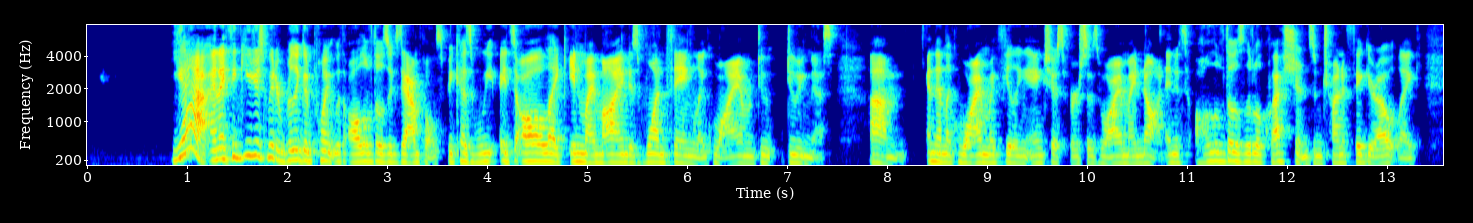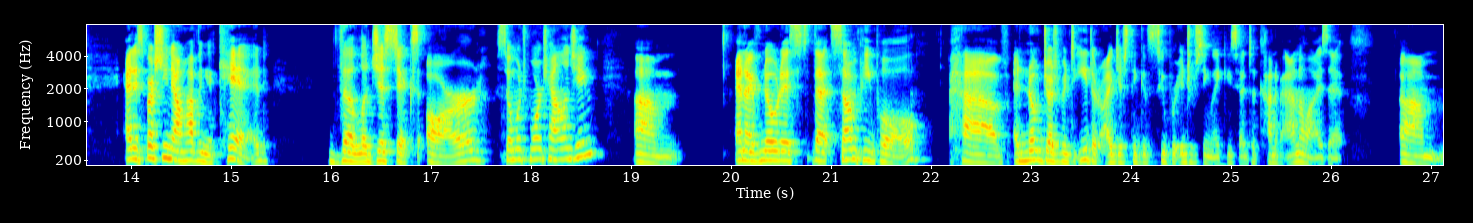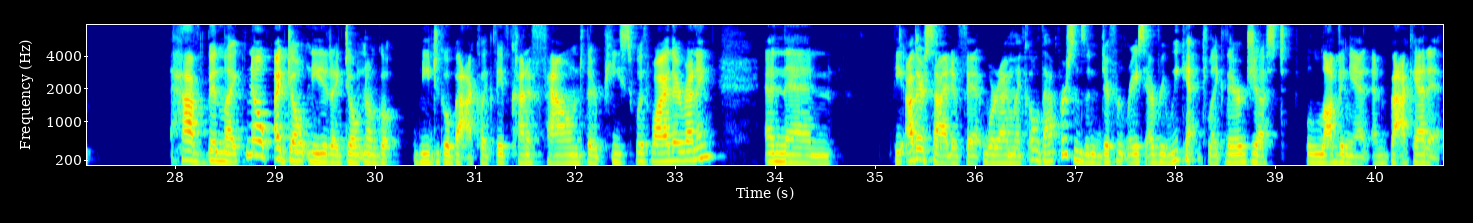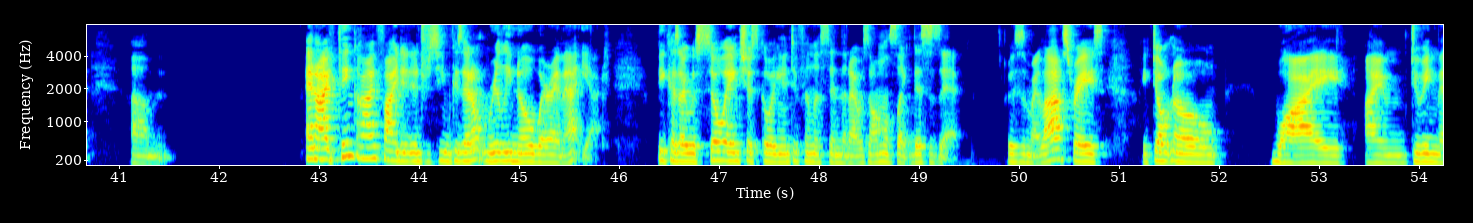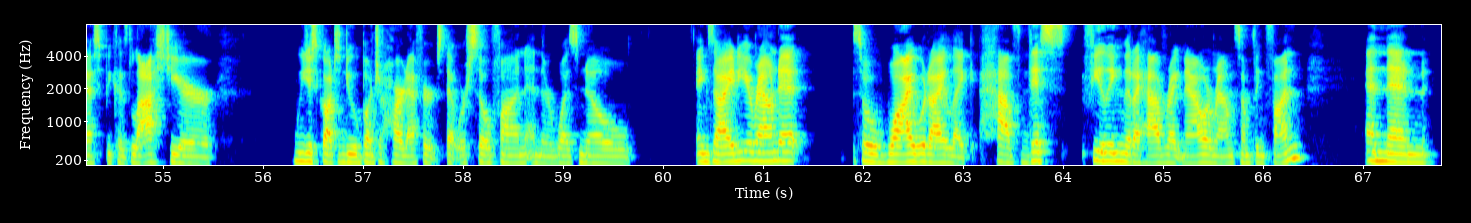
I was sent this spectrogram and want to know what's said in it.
Yeah, and I think you just made a really good point with all of those examples because we it's all like in my mind is one thing like why I'm do, doing this. Um and then like why am I feeling anxious versus why am I not? And it's all of those little questions and trying to figure out like and especially now having a kid, the logistics are so much more challenging. Um and I've noticed that some people have and no judgment either. I just think it's super interesting like you said to kind of analyze it um, have been like, nope, I don't need it. I don't know go need to go back. Like they've kind of found their peace with why they're running. And then the other side of it where I'm like, oh, that person's in a different race every weekend. Like they're just loving it and back at it. Um, and I think I find it interesting because I don't really know where I'm at yet. Because I was so anxious going into Finlayson that I was almost like, this is it. This is my last race. I don't know why I'm doing this because last year we just got to do a bunch of hard efforts that were so fun and there was no anxiety around it. So why would I like have this feeling that I have right now around something fun? And then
